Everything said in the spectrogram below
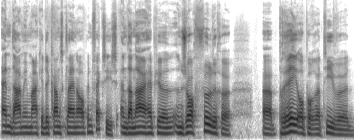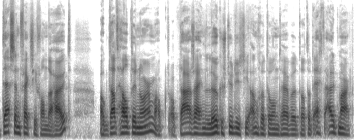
En daarmee maak je de kans kleiner op infecties. En daarna heb je een zorgvuldige uh, pre-operatieve desinfectie van de huid. Ook dat helpt enorm. Ook, ook daar zijn leuke studies die aangetoond hebben dat het echt uitmaakt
